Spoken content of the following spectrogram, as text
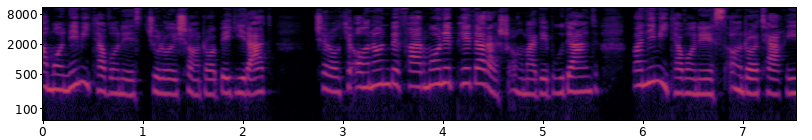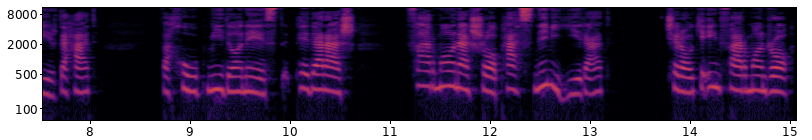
اما نمی توانست جلویشان را بگیرد چرا که آنان به فرمان پدرش آمده بودند و نمی توانست آن را تغییر دهد و خوب می دانست پدرش فرمانش را پس نمی گیرد چرا که این فرمان را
